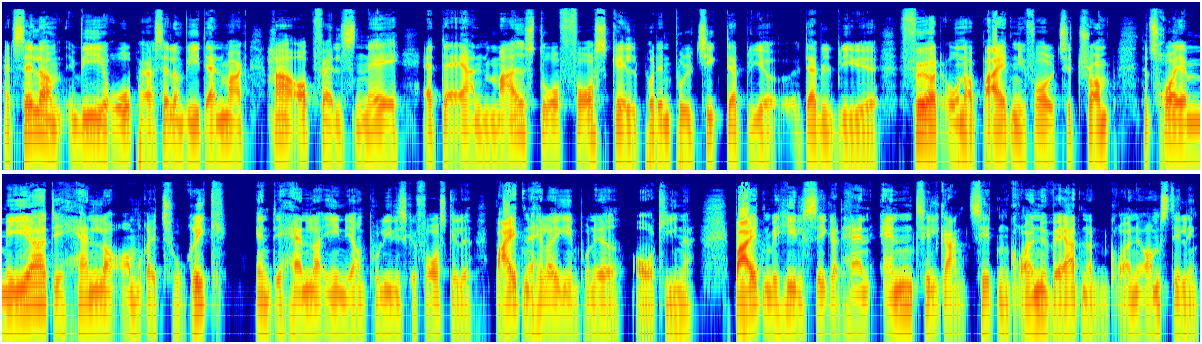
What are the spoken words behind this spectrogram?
at selvom vi i Europa og selvom vi i Danmark har opfattelsen af, at der er en meget stor forskel på den politik, der, bliver, der vil blive øh, ført under Biden i forhold til Trump, så tror jeg mere, det handler om retorik, end det handler egentlig om politiske forskelle. Biden er heller ikke imponeret over Kina. Biden vil helt sikkert have en anden tilgang til den grønne verden og den grønne omstilling,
